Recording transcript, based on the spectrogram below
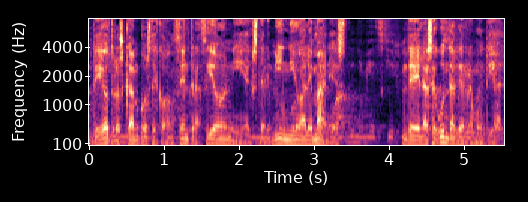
de otros campos de concentración y exterminio alemanes de la Segunda Guerra Mundial.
